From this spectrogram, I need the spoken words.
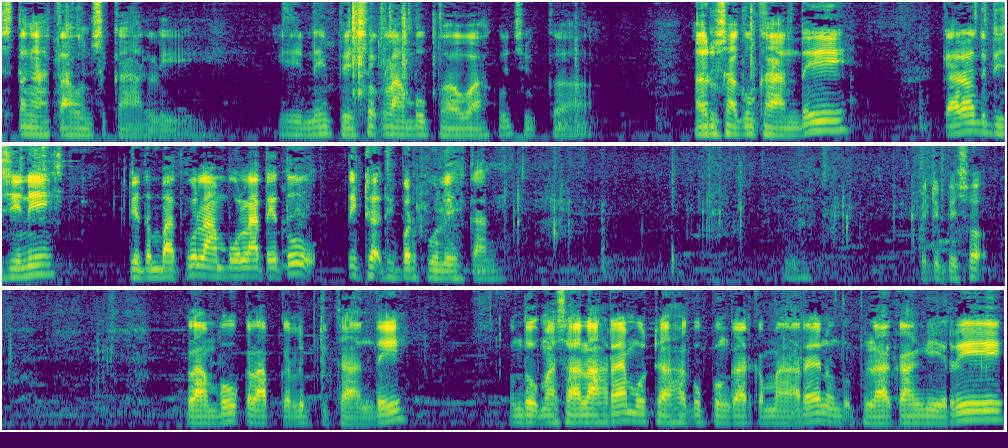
setengah tahun sekali. Ini besok lampu bawahku juga harus aku ganti. Karena untuk di sini di tempatku lampu LED itu tidak diperbolehkan. Jadi besok lampu kelap-kelip diganti. Untuk masalah rem udah aku bongkar kemarin untuk belakang kiri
